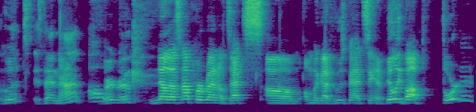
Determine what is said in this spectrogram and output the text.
who? What? Is that not Oh, Burt Reynolds? No, that's not Burt Reynolds. That's um. Oh my God, who's Bad Santa? Billy Bob Thornton.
